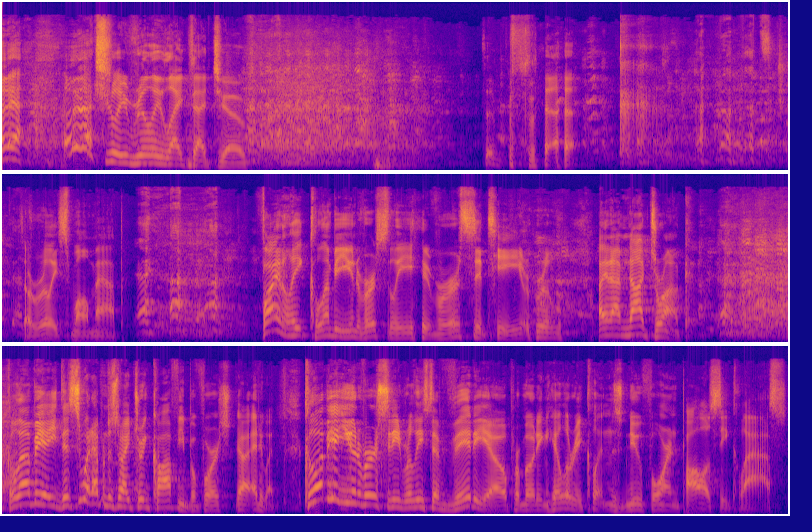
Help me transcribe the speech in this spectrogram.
I, actually really like that joke. It's a really small map. Finally, Columbia University, University, and I'm not drunk. Columbia, this is what happens when I drink coffee before. Uh, anyway, Columbia University released a video promoting Hillary Clinton's new foreign policy class.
